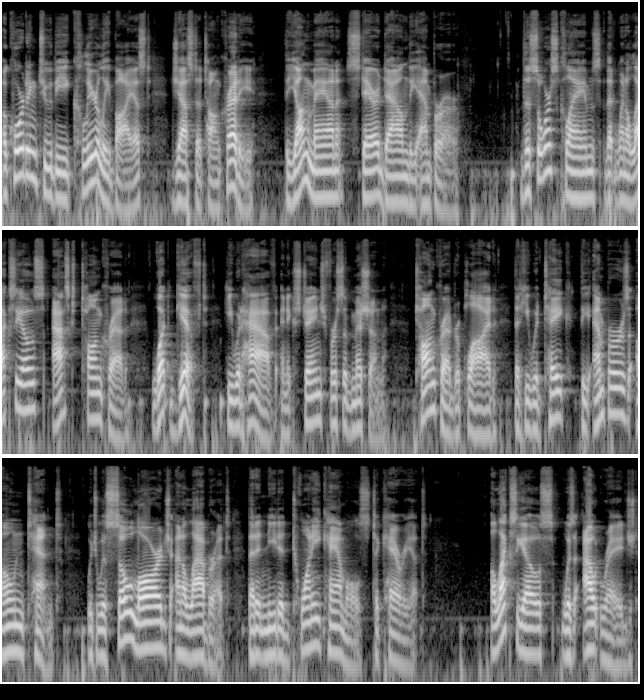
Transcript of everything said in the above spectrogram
According to the clearly biased Gesta Tancredi, the young man stared down the emperor. The source claims that when Alexios asked Tancred what gift he would have in exchange for submission, Tancred replied that he would take the emperor's own tent, which was so large and elaborate that it needed 20 camels to carry it. Alexios was outraged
